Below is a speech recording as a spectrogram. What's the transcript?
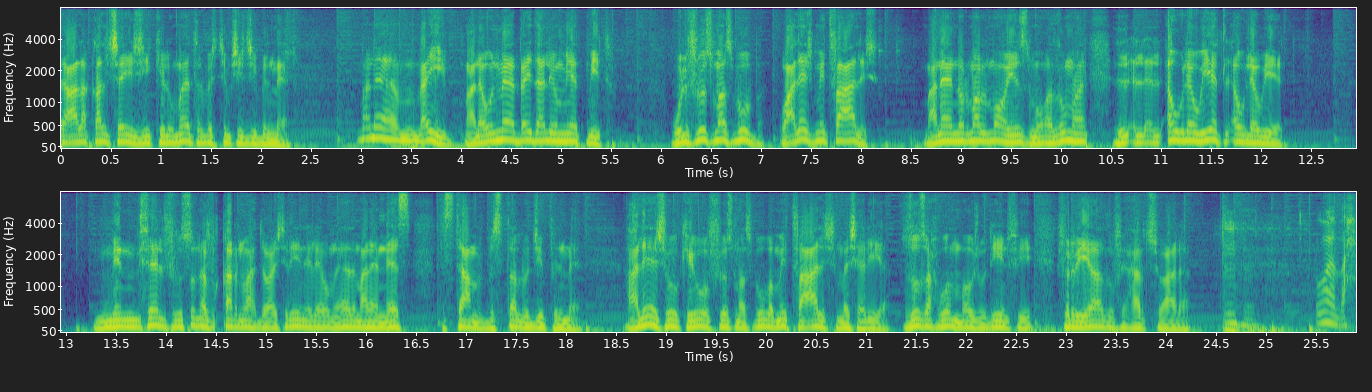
على الأقل شيء يجي كيلومتر باش تمشي تجيب الماء. معناها عيب. معناها والماء بعيد عليهم 100 متر. والفلوس مصبوبة. وعلاش ما يتفعلش؟ معناها نورمالمون يلزموا. هذوما الأولويات الأولويات. من مثال في وصلنا في القرن 21 إلى يوم هذا معناها الناس تستعمل بسطل وتجيب في الماء. علاش هو كي هو فلوس مصبوبة ما يتفعلش المشاريع؟ زوز أحوام موجودين في في الرياض وفي حارة الشعراء. واضح.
